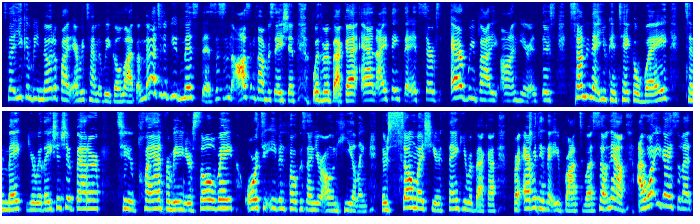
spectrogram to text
so that you can be notified every time that we go live. Imagine if you'd missed this. This is an awesome conversation with Rebecca, and I think that it serves everybody on here. If there's something that you can take away to make your relationship better, to plan for meeting your soulmate or to even focus on your own healing. There's so much here. Thank you, Rebecca, for everything that you brought to us. So now I want you guys to let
